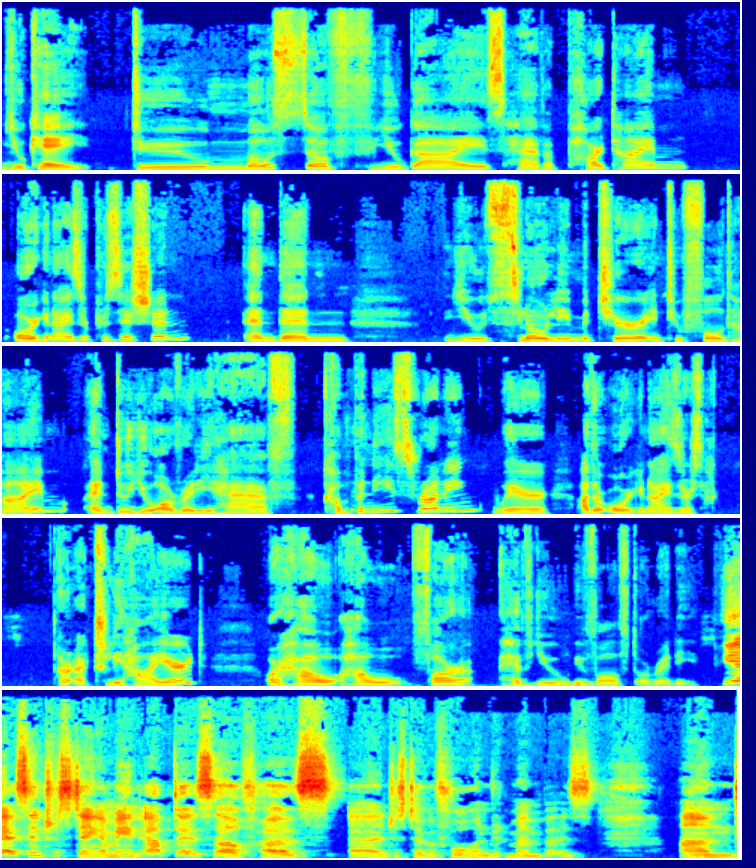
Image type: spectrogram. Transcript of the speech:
UK? Do most of you guys have a part-time organizer position and then you slowly mature into full-time? And do you already have companies running where other organizers are actually hired? Or how how far have you evolved already? Yeah it's interesting. I mean APDO itself has uh, just over 400 members and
